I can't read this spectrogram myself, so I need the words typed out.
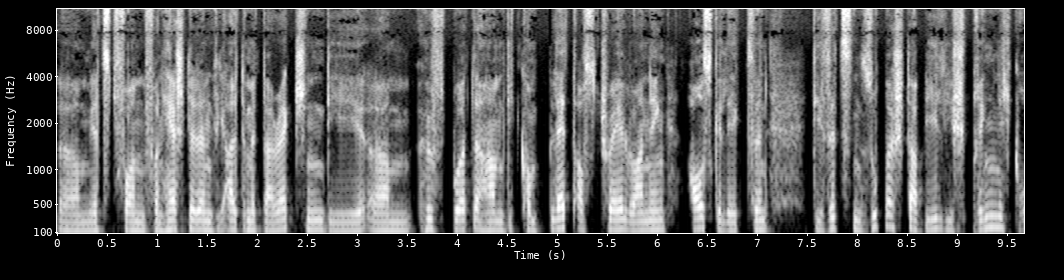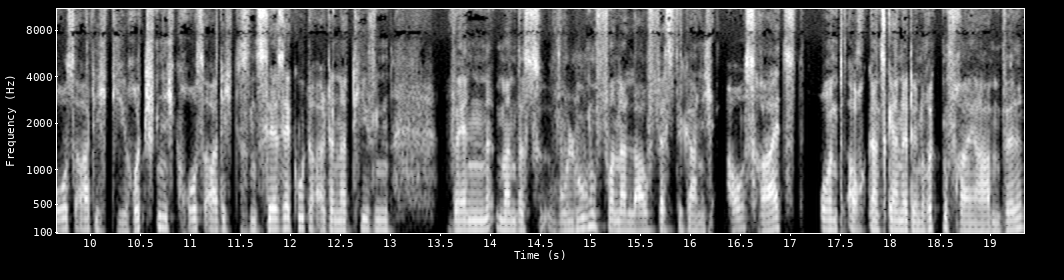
äh, ähm, jetzt von, von Herstellern wie Ultimate Direction, die ähm, Hüftgurte haben, die komplett aufs Trailrunning ausgelegt sind, die sitzen super stabil, die springen nicht großartig, die rutschen nicht großartig. Das sind sehr, sehr gute Alternativen wenn man das Volumen von einer Laufweste gar nicht ausreizt und auch ganz gerne den Rücken frei haben will.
